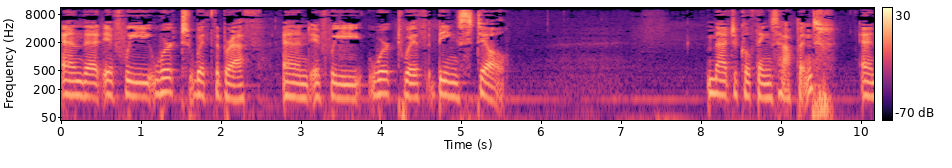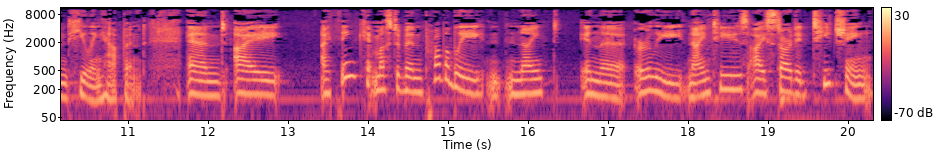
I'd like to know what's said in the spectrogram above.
And that if we worked with the breath and if we worked with being still, magical things happened and healing happened. And I I think it must have been probably in the early 90s, I started teaching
